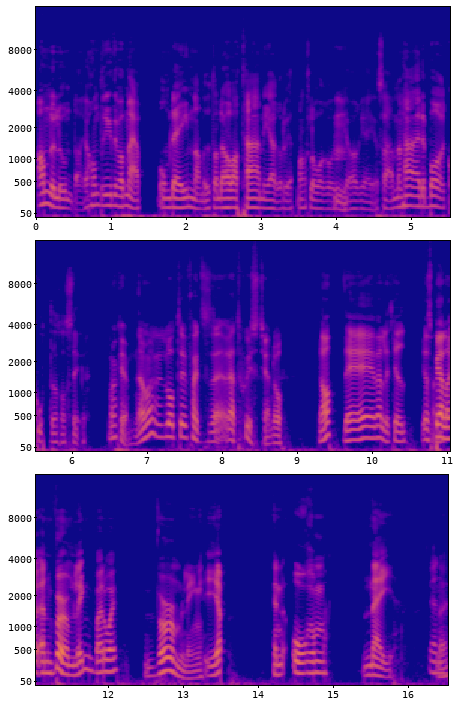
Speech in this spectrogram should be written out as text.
annorlunda. Jag har inte riktigt varit med om det innan utan det har varit tärningar och du vet man slår och Mm. gör grejer så här. Men här är det bara korten som styr. Okej, ja men det låter ju faktiskt eh, rätt schysst ju ändå. Ja, det är väldigt kul. Jag spelar en Wormling by the way. Wormling, Japp. en orm, Nej. En Nej.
